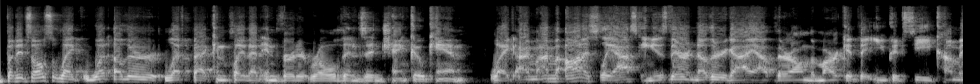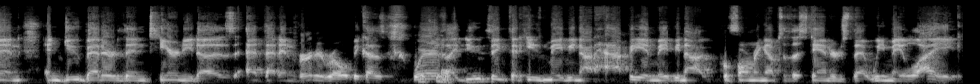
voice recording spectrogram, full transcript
but it's also like what other left back can play that inverted role than Zinchenko can? Like I'm, I'm honestly asking: Is there another guy out there on the market that you could see come in and do better than Tierney does at that inverted role? Because whereas I do think that he's maybe not happy and maybe not performing up to the standards that we may like,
